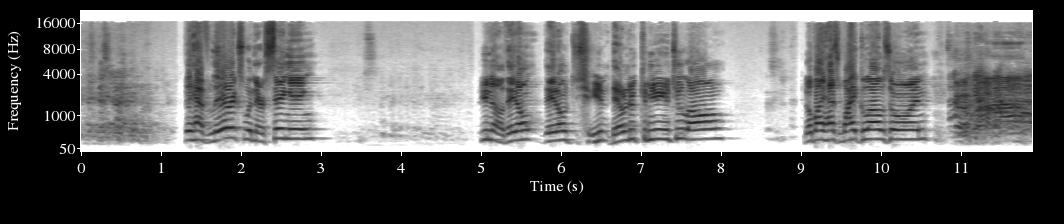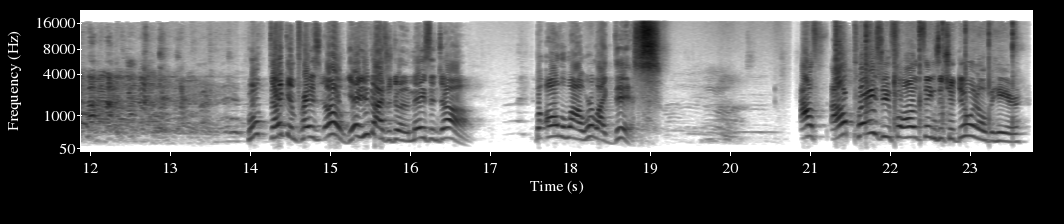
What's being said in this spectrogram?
they have lyrics when they're singing. You know, they don't they don't they don't do communion too long. Nobody has white gloves on. well, thank and praise. Oh, yeah, you guys are doing an amazing job. But all the while, we're like this. I'll, I'll praise you for all the things that you're doing over here,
